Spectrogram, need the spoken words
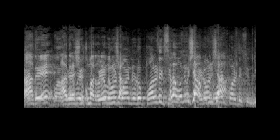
ಆದ್ರೆ- ಆದ್ರೆ ಶಿವಕುಮಾರ್ ಅವರೇ, ಒಂದ್ ನಿಮಿಷ. ಪಾಲಿಟಿಕ್ಸ್ ಅಲ್ಲ, ಒಂದ್ ನಿಮಿಷ, ಒಂದ್ ನಿಮಿಷ. ಪಾಲಿಟಿಕ್ಸ್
